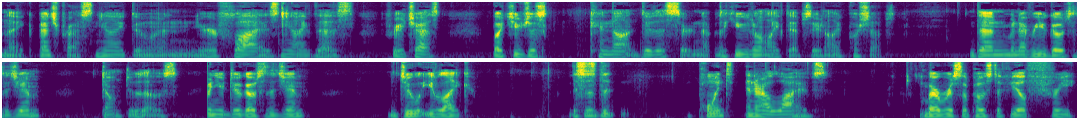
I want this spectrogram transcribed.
like bench press and you like doing your flies and you like this for your chest, but you just cannot do this certain like you don't like dips or you don't like push-ups. Then whenever you go to the gym, don't do those. When you do go to the gym, do what you like. This is the point in our lives where we're supposed to feel free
